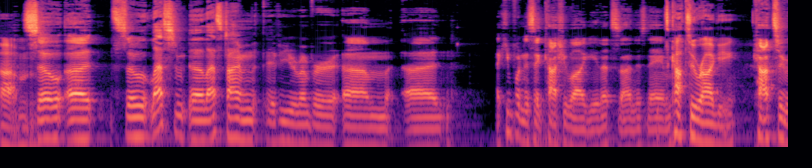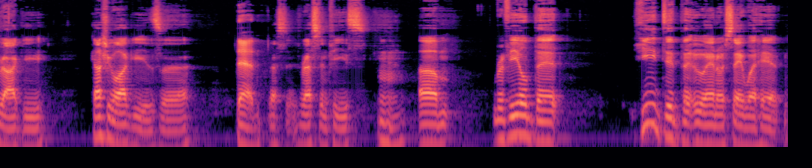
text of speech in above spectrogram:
Um, so uh, so last uh, last time, if you remember, um, uh, I keep wanting to say Kashiwagi. That's not his name. it's Katsuragi Katsuragi. Kashiwagi is uh, dead. rest rest in peace. hmm Um, revealed that he did the Ueno Seiwa hit.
